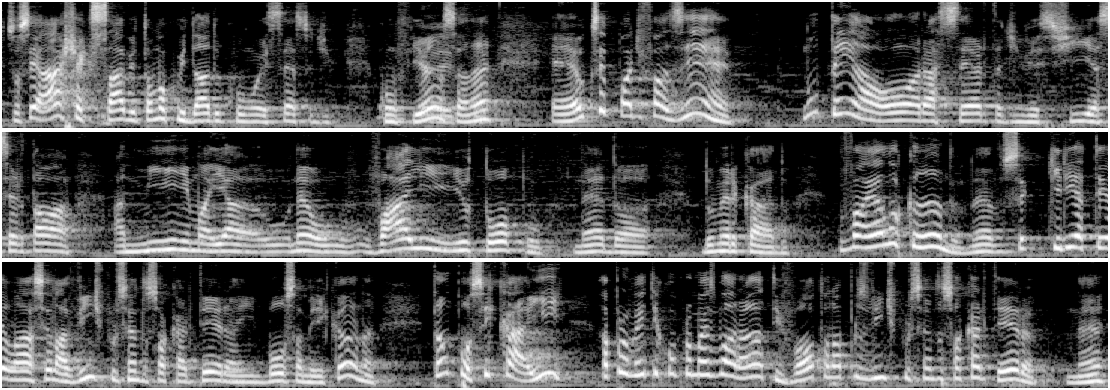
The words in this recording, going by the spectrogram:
Se você acha que sabe, toma cuidado com o excesso de confiança, né? É, o que você pode fazer não tem a hora certa de investir, acertar a, a mínima e a, o, né, o vale e o topo né, do, do mercado vai alocando, né? Você queria ter lá, sei lá, 20% da sua carteira em bolsa americana, então, pô, se cair, aproveita e compra mais barato e volta lá para os 20% da sua carteira, né?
